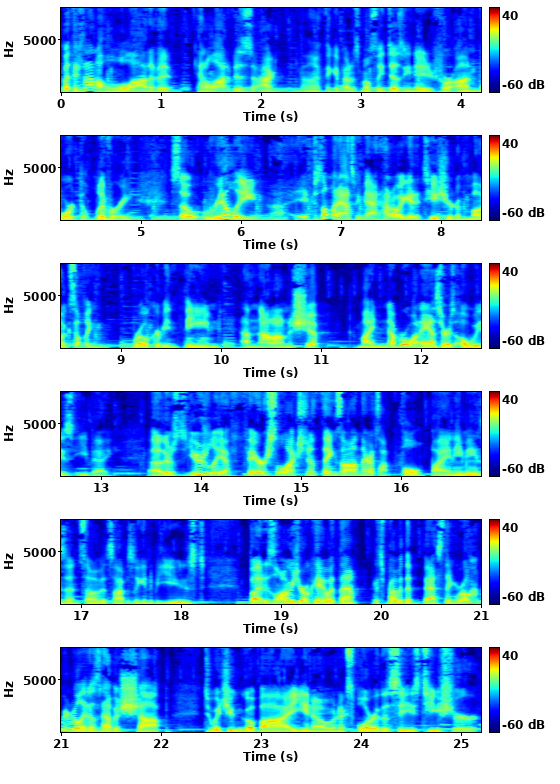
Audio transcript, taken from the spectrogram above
but there's not a whole lot of it, and a lot of it is, I, I think about it, is mostly designated for onboard delivery. So really, uh, if someone asks me, Matt, how do I get a T-shirt, a mug, something Royal Caribbean themed, I'm not on a ship, my number one answer is always eBay. Uh, there's usually a fair selection of things on there. It's not full by any means, and some of it's obviously going to be used. But as long as you're okay with that, it's probably the best thing. Royal Caribbean really doesn't have a shop to which you can go buy, you know, an Explorer of the Seas t-shirt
